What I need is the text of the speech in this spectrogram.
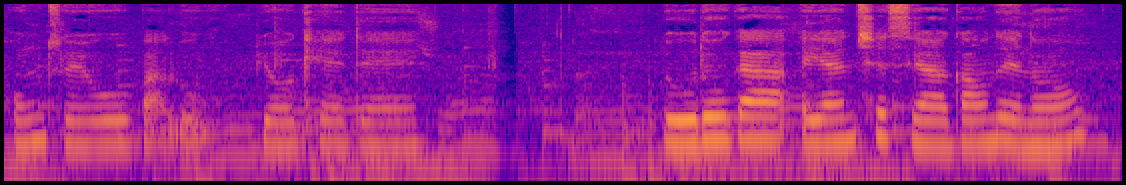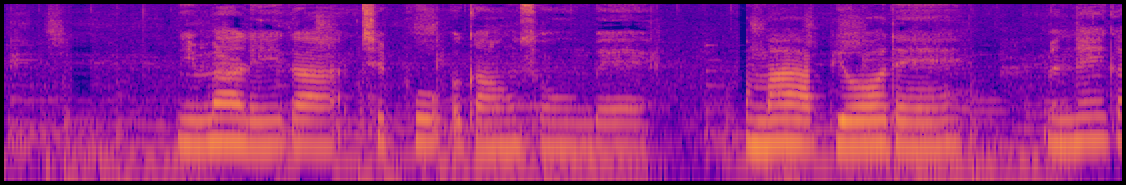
ဟုံးချွေဦးပါလို့ပြောခဲ့တယ်။လူတို့ကအရန်ချစ်စရာကောင်းတယ်နော်။ညီမလေးကချစ်ဖို့အကောင်ဆုံးပဲ။ အမပြောတယ်။မနေ့က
